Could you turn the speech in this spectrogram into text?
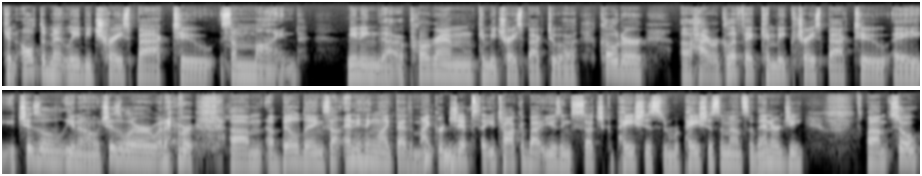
can ultimately be traced back to some mind meaning that a program can be traced back to a coder, a hieroglyphic can be traced back to a chisel, you know, chiseler or whatever, um, a building, so anything like that. The microchips that you talk about using such capacious and rapacious amounts of energy. Um, so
